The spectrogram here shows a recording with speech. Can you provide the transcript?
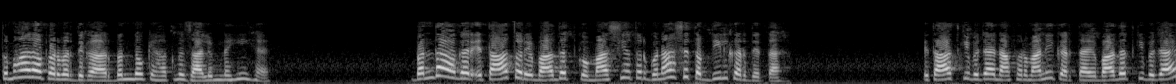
تمہارا پروردگار بندوں کے حق میں ظالم نہیں ہے۔ بندہ اگر اطاعت اور عبادت کو معصیت اور گناہ سے تبدیل کر دیتا ہے، اطاعت کی بجائے نافرمانی کرتا ہے، عبادت کی بجائے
